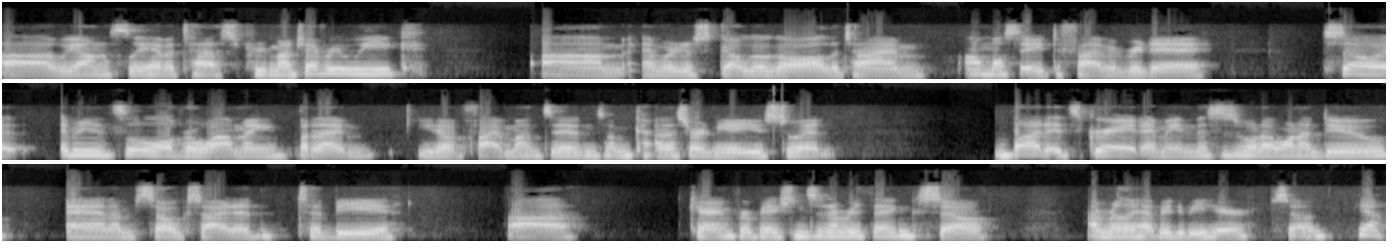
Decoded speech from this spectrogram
uh, we honestly have a test pretty much every week, um, and we're just go go go all the time, almost eight to five every day. So it, I mean, it's a little overwhelming, but I'm you know five months in, so I'm kind of starting to get used to it. But it's great. I mean, this is what I want to do, and I'm so excited to be uh, caring for patients and everything. So I'm really happy to be here. So yeah.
